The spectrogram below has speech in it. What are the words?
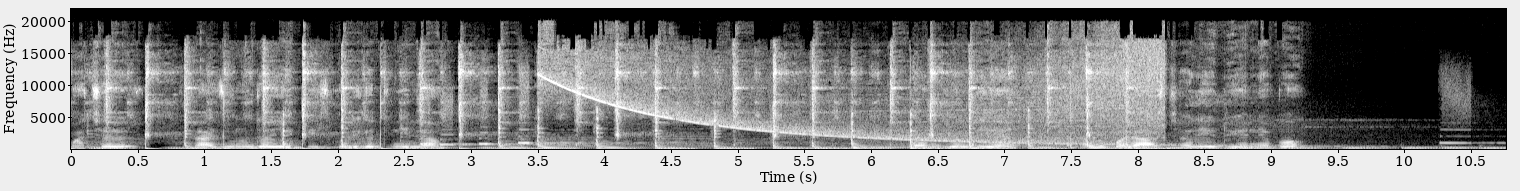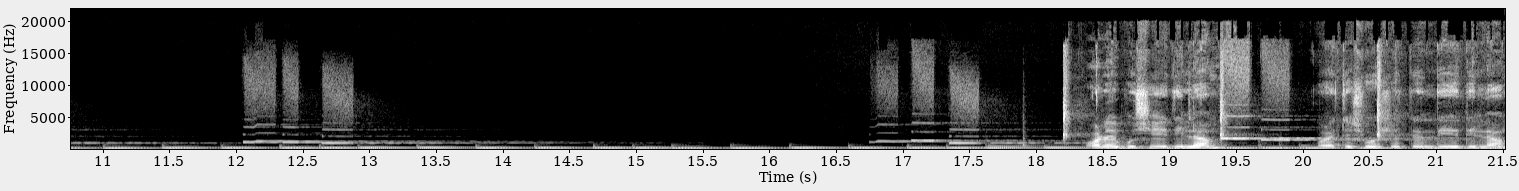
মাছের সাইজ অনুযায়ী পিসগুলি কেটে নিলাম। জল দিয়ে ভালো করে আঁচ ছাড়িয়ে ধুয়ে নেব। কড়াই বসিয়ে দিলাম। কড়াইতে সরষের তেল দিয়ে দিলাম।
